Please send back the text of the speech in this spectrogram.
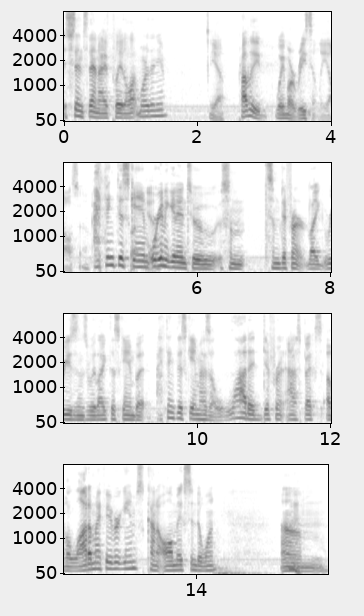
since then, I've played a lot more than you. yeah. Probably way more recently, also. I think this game. yeah. We're gonna get into some some different like reasons we like this game, but I think this game has a lot of different aspects of a lot of my favorite games, kind of all mixed into one. Um,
